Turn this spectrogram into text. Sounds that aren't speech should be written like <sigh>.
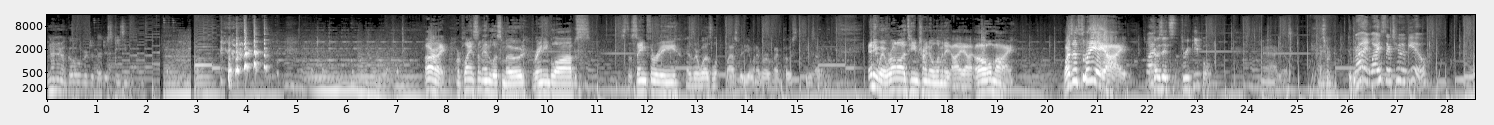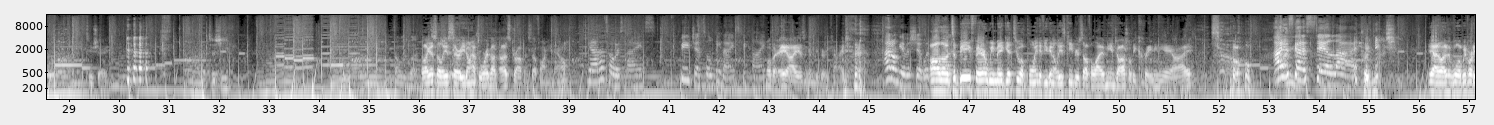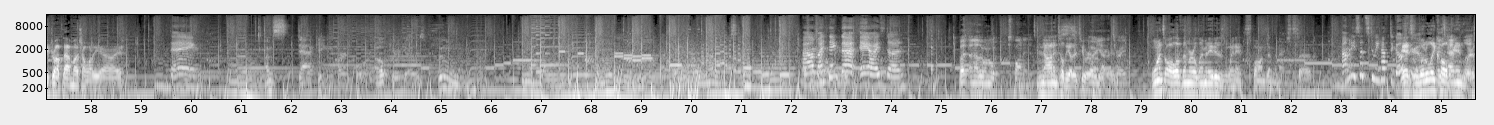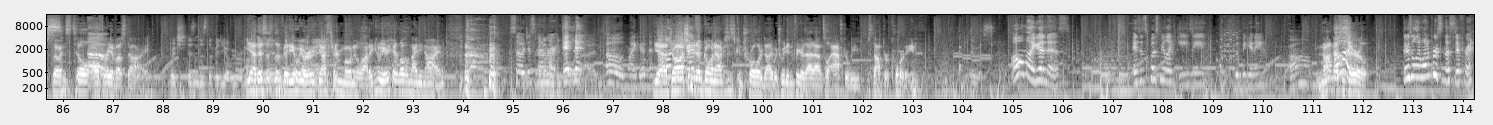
No, no, no. Go over to the just easy one. <laughs> All right, we're playing some endless mode. Raining blobs. It's the same three as there was l- last video. Whenever I post these, I don't know. Anyway, we're on a team trying to eliminate AI. Oh my! Why is there three AI? What? Because it's three people. Yeah, I guess. That's what. We? Ryan, why is there two of you? Touche. <laughs> Tushy. That what? Well, I guess at least Sarah, you don't have to worry about us dropping stuff on you now. Yeah, that's always nice. Be gentle, be nice, be kind. Well, the AI isn't going to be very kind. <laughs> I don't give a shit what. Although, to be fair, we may get to a point if you can at least keep yourself alive. Me and Josh will be creaming the AI. <laughs> So, I just gotta stay alive. pretty much. Yeah, well, we've already dropped that much on one of the AI. Dang. I'm stacking hardcore. Oh, here it goes. Boom. Um, I think that AI's done. But another one will spawn in its Not until the other two are Oh yeah, that's right. Once all of them are eliminated is when it spawns in the next set. How many sets do we have to go It's through? literally It's called endless. endless. so until all Oh. three of us die. Which isn't this the video we were? Yeah, this is monkeying the in? video we were. Okay. <laughs> You guys started moaning a lot. Because <laughs> we were hit level 99. So it just And then never. my it controller ne- died. Oh my goodness. Yeah, Josh did you ended up going out because his controller died, which we didn't figure that out until after we stopped recording. It was. Oh my goodness. Is it supposed to be like easy, the beginning? Um. Not Oh, necessarily. There's only one person that's different.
